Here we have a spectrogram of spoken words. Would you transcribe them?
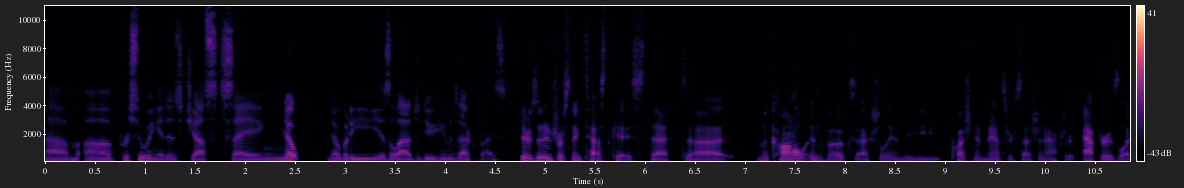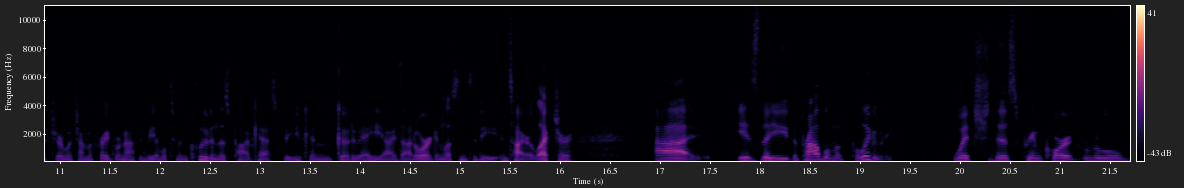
um, of pursuing it. Is just saying, nope, nobody is allowed to do human sacrifice. There's an interesting test case that. Uh McConnell invokes actually in the question and answer session after after his lecture, which I'm afraid we're not going to be able to include in this podcast, but you can go to aei.org and listen to the entire lecture. Uh, is the the problem of polygamy, which the Supreme Court ruled.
